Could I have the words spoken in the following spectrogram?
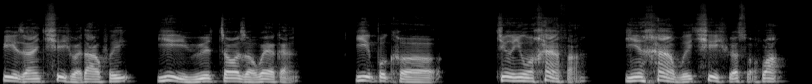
必然气血大亏，易于招惹外感，亦不可尽用汗法，因汗为气血所化。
